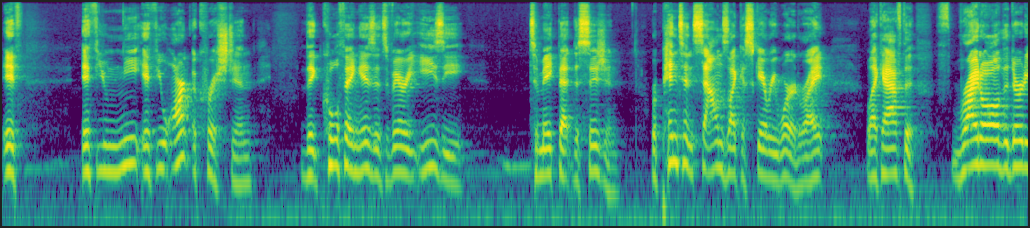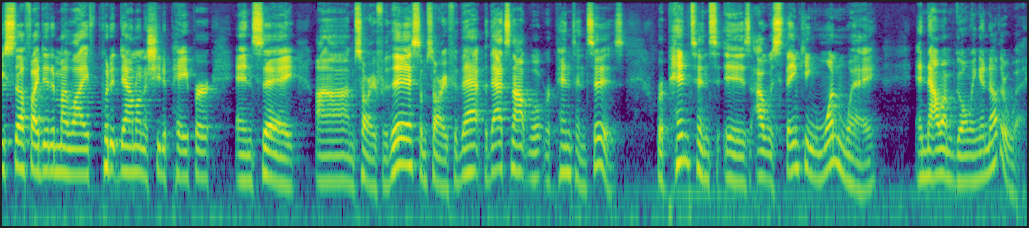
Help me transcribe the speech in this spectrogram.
If if you need if you aren't a Christian, the cool thing is it's very easy to make that decision. Repentance sounds like a scary word, right? Like I have to write all the dirty stuff I did in my life, put it down on a sheet of paper, and say, I'm sorry for this, I'm sorry for that. But that's not what repentance is. Repentance is I was thinking one way, and now I'm going another way.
